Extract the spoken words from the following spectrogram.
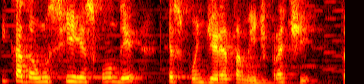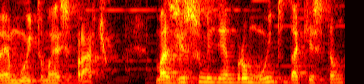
e cada um se responder, responde diretamente para ti. Então é muito mais prático. Mas isso me lembrou muito da questão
